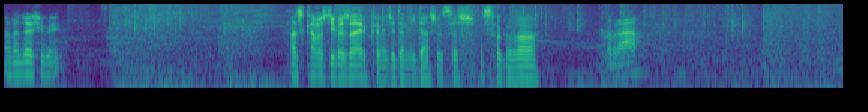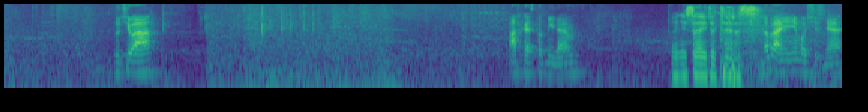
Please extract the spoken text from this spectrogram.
Avengersi byli. Aczka możliwe, że Erkę będzie do mida rzucać, usługowała. Dobra. Rzuciła. Aszka jest pod midem. Ja nie zejdę teraz. Dobra, nie, nie musisz, nie?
